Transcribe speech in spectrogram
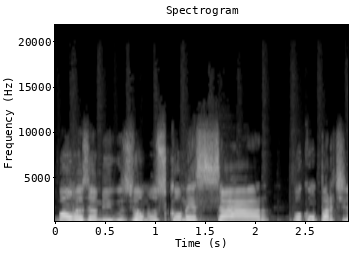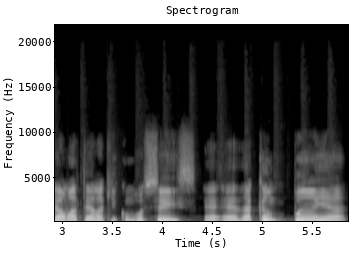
Bom, meus amigos, vamos começar. Vou compartilhar uma tela aqui com vocês é, é, da campanha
